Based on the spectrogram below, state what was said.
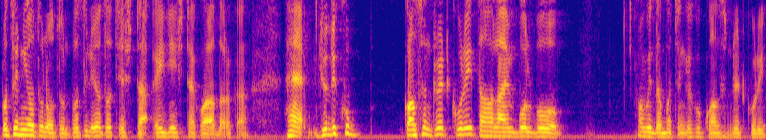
প্রতিনিয়ত নতুন প্রতিনিয়ত চেষ্টা এই জিনিসটা করা দরকার। হ্যাঁ যদি খুব কনসেন্ট্রেট করি তাহলে আমি বলব অমিতাভ বচ্চনকে খুব কনসেন্ট্রেট করি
